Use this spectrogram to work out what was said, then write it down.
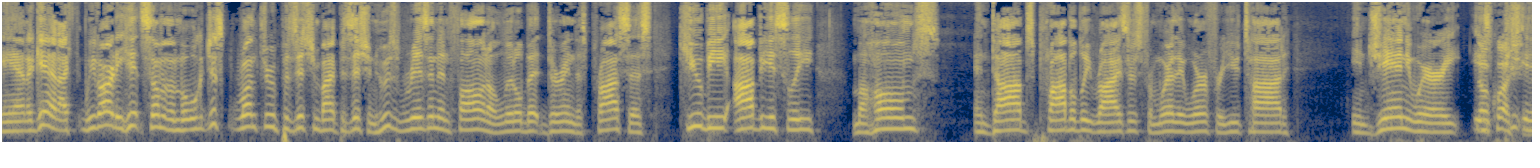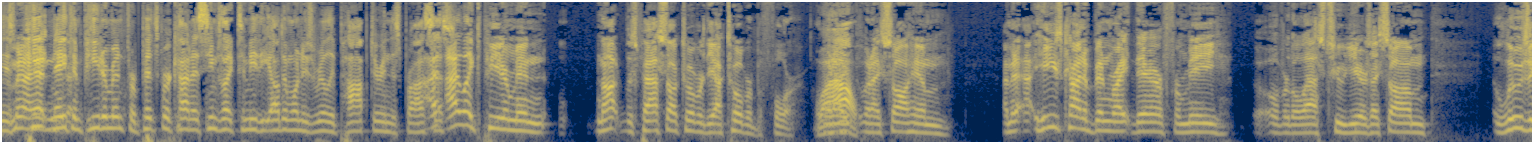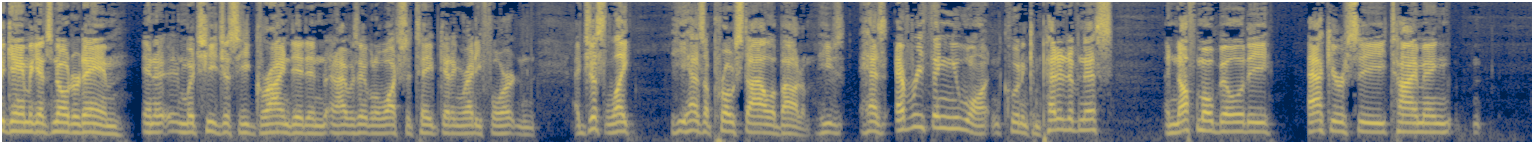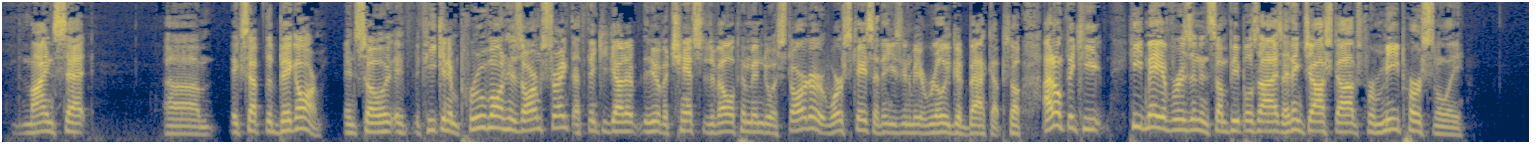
And again, I, we've already hit some of them, but we'll just run through position by position. Who's risen and fallen a little bit during this process? QB, obviously, Mahomes, and Dobbs probably risers from where they were for you, Todd. In January, No is, question. is I mean, I Pete- Nathan Peterman for Pittsburgh kind of seems like to me the other one who's really popped during this process. I, I liked Peterman not this past October, the October before. When Wow. I, when I saw him, I mean, he's kind of been right there for me over the last two years. I saw him lose a game against Notre Dame in, in which he just he grinded, and, and I was able to watch the tape getting ready for it, and I just like he has a pro style about him. He has everything you want, including competitiveness, enough mobility, accuracy, timing, mindset, um, except the big arm. And so, if, if he can improve on his arm strength, I think you got you have a chance to develop him into a starter. Worst case, I think he's going to be a really good backup. So, I don't think he he may have risen in some people's eyes. I think Josh Dobbs, for me personally,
